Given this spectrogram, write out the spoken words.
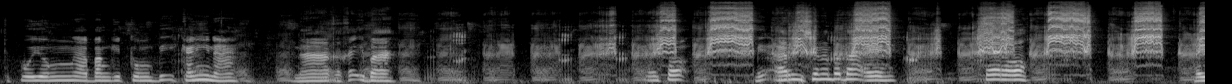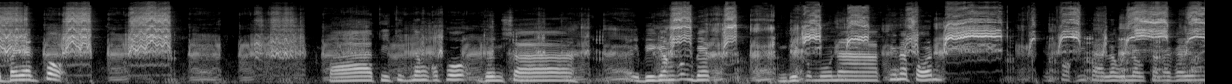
Ito po yung nabanggit kong biik kanina na kakaiba. Yan po, may ari siya ng babae, pero may bayag po. Patitignan ko po doon sa kaibigan kong bet. Hindi ko muna kinapon. Yan po, kita lawlaw talaga yung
